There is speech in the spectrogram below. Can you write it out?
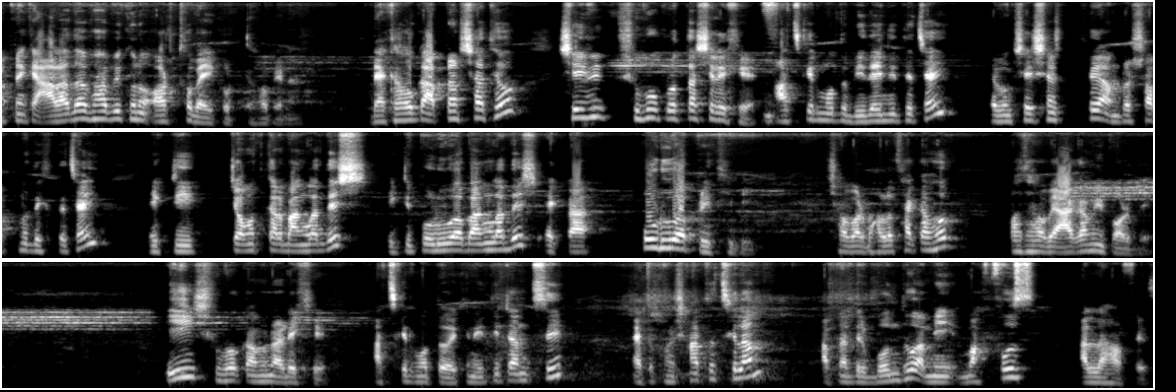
আপনাকে আলাদাভাবে কোনো অর্থ ব্যয় করতে হবে না। দেখা হোক আপনার সাথেও সেই শুভ প্রত্যাশা রেখে আজকের মতো বিদায় নিতে চাই এবং সেই সাথে আমরা স্বপ্ন দেখতে চাই একটি চমৎকার বাংলাদেশ, একটি পড়ুয়া বাংলাদেশ, একটা পড়ুয়া পৃথিবী। সবার ভালো থাকা হোক, কথা হবে আগামী পর্বে। এই শুভকামনা রেখে আজকের মতো এখানে ইতি টানছি। এতক্ষণ সাথে ছিলাম আপনাদের বন্ধু আমি মাহফুজ, আল্লাহ হাফেজ।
